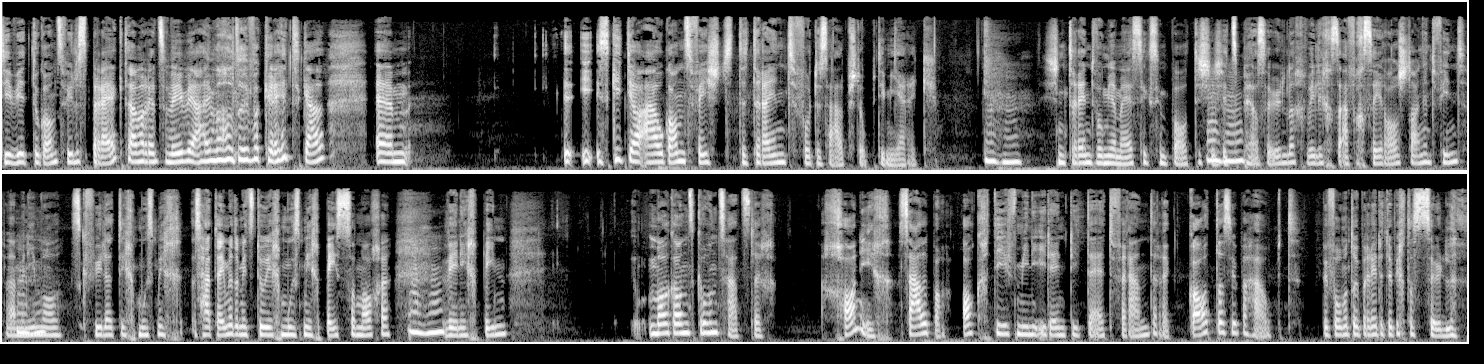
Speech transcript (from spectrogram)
die wird durch ganz vieles prägt, haben wir jetzt mehr wie einmal darüber geredet, gell? Ähm, es gibt ja auch ganz fest den Trend von der Selbstoptimierung. Mhm. Das ist ein Trend, der mir mäßig sympathisch ist, mhm. jetzt persönlich, weil ich es einfach sehr anstrengend finde, wenn man mhm. immer das Gefühl hat, ich muss mich, es hat ja immer damit zu tun, ich muss mich besser machen, mhm. wenn ich bin. Mal ganz grundsätzlich, kann ich selber aktiv meine Identität verändern? Geht das überhaupt? bevor wir darüber reden, ob ich das soll.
